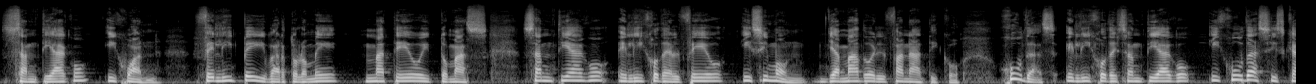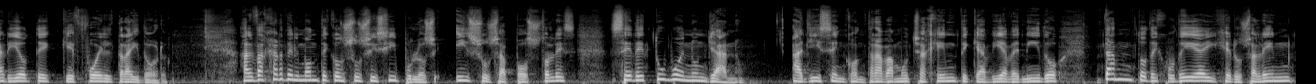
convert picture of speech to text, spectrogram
Santiago y Juan, Felipe y Bartolomé, Mateo y Tomás, Santiago el hijo de Alfeo y Simón, llamado el fanático, Judas el hijo de Santiago y Judas Iscariote que fue el traidor. Al bajar del monte con sus discípulos y sus apóstoles, se detuvo en un llano Allí se encontraba mucha gente que había venido tanto de Judea y Jerusalén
